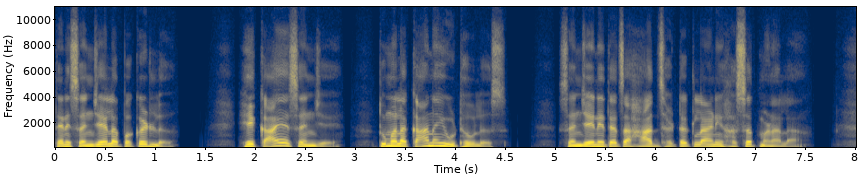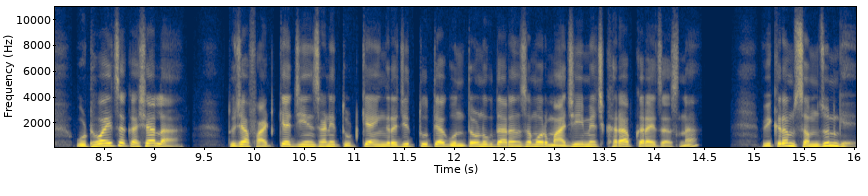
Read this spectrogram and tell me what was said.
त्याने संजयला पकडलं हे काय आहे संजय? तू मला का नाही उठवलंस? संजयने त्याचा हात झटकला आणि हसत म्हणाला उठवायचं कशाला? तुझ्या फाटक्या जीन्स आणि तुटक्या इंग्रजीत तू त्या गुंतवणूकदारांसमोर माझी इमेज खराब करायचास ना? विक्रम समजून घे.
